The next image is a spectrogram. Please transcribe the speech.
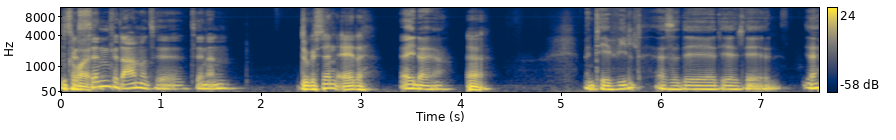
Du kan tror jeg. sende Cardano til, til en anden. Du kan sende ADA. ADA, ja. Ja. Men det er vildt. Altså, det, det, det ja.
